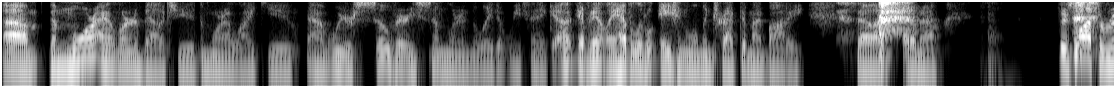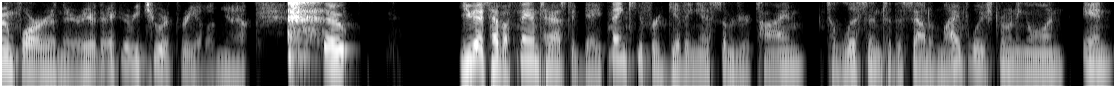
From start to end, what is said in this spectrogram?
Um, the more I learn about you, the more I like you. Uh, we are so very similar in the way that we think. I, evidently, I have a little Asian woman trapped in my body. So I, I don't know. There's lots of room for her in there. There could be two or three of them, you know. So you guys have a fantastic day. Thank you for giving us some of your time to listen to the sound of my voice droning on and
